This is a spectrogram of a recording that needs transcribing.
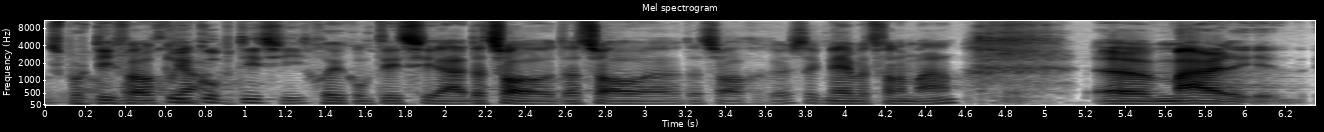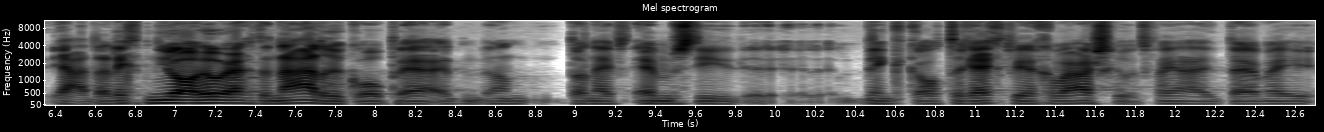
Sportief ook, Goede ja. competitie. goede competitie, ja, dat zal, dat, zal, eh, dat zal gerust. Ik neem het van hem aan. Eh, maar eh, ja, daar ligt nu al heel erg de nadruk op. Ja, en dan, dan heeft eh, denk ik, al terecht weer gewaarschuwd. Van ja, daarmee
